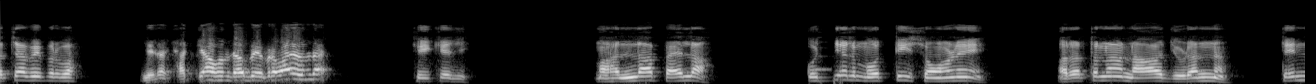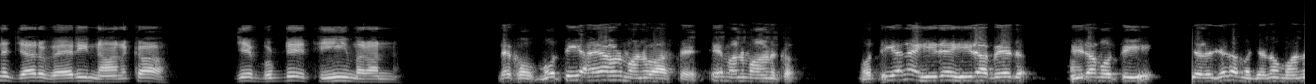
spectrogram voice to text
ਸੱਚਾ ਵੇ ਪਰਵਾਹ। ਜਿਹੜਾ ਸੱਚਾ ਹੁੰਦਾ ਉਹ ਬੇਪਰਵਾਹ ਹੁੰਦਾ। ਠੀਕ ਹੈ ਜੀ। ਮਹੱਲਾ ਪਹਿਲਾ ਉਜਲ ਮੋਤੀ ਸੋਹਣੇ ਰਤਨਾ ਨਾਲ ਜੁੜਨ ਤਿੰਨ ਜਰ ਵੈਰੀ ਨਾਨਕਾ ਜੇ ਬੁੱਢੇ ਥੀ ਮਰਨ। ਦੇਖੋ ਮੋਤੀ ਆਇਆ ਹੁਣ ਮਨ ਵਾਸਤੇ ਇਹ ਮਨ ਮਾਨਕ। ਮੋਤੀ ਹੈ ਨਾ ਹੀਰੇ ਹੀਰਾ ਬੇਦ ਹੀਰਾ ਮੋਤੀ। ਜਿਹੜਾ ਜਦੋਂ ਮਨ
